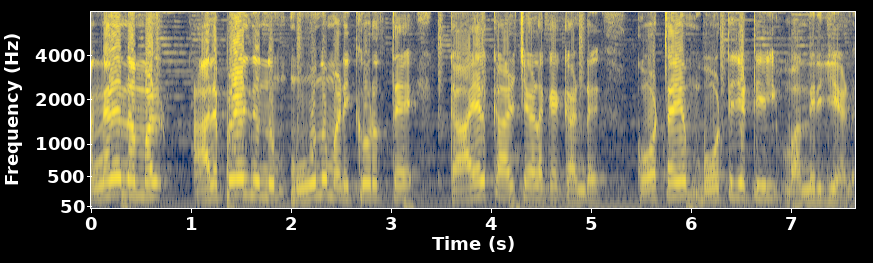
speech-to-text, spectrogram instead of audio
അങ്ങനെ നമ്മൾ ആലപ്പുഴയിൽ നിന്നും മൂന്ന് മണിക്കൂറത്തെ കായൽ കാഴ്ചകളൊക്കെ കണ്ട് കോട്ടയം ബോട്ട് ജെട്ടിയിൽ വന്നിരിക്കുകയാണ്.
